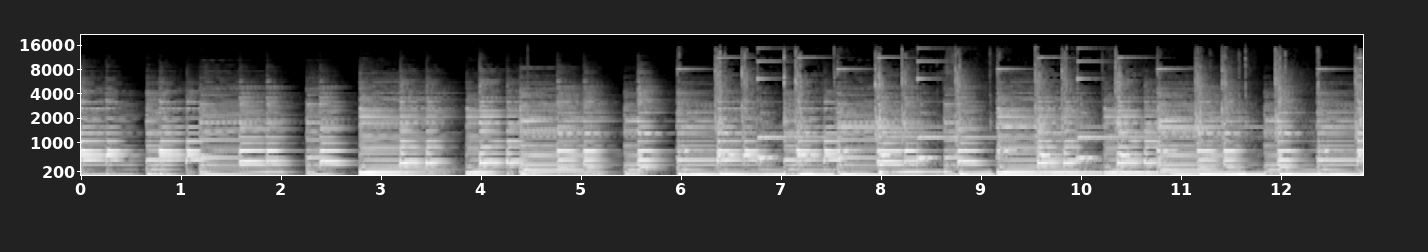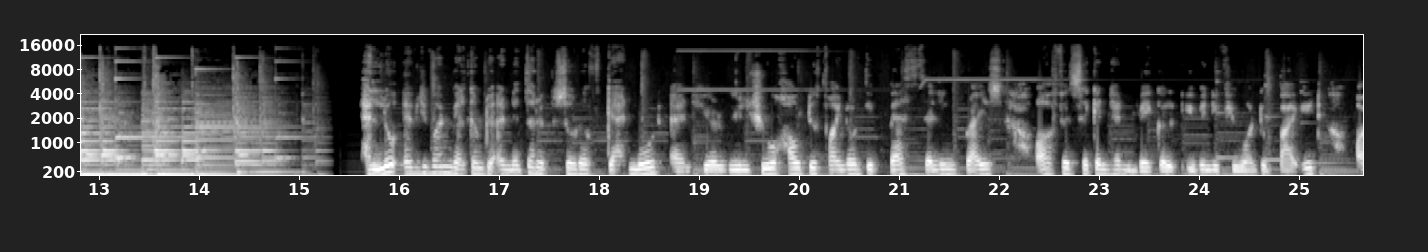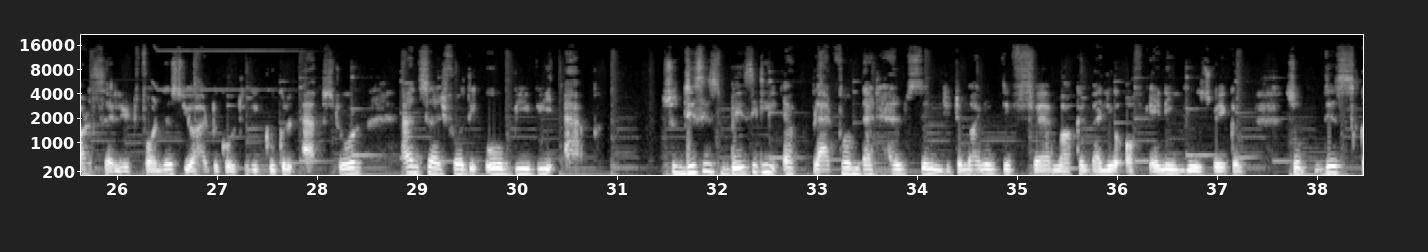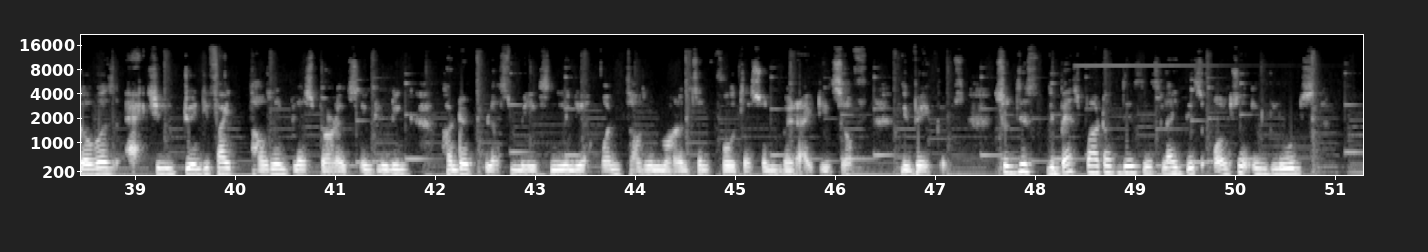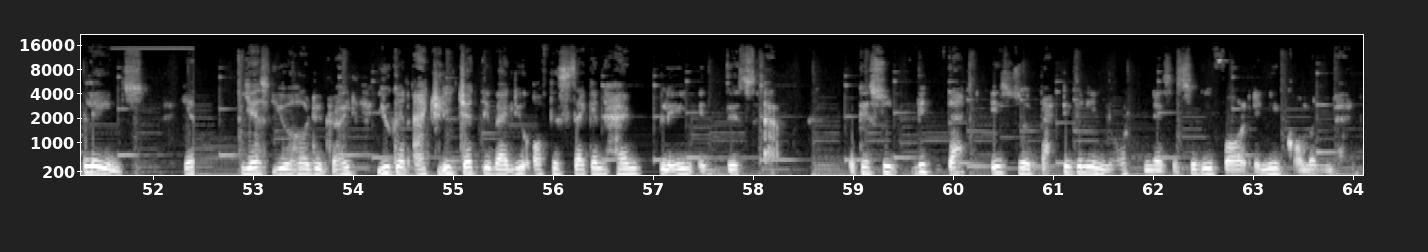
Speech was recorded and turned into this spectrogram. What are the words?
thank you Hello everyone, welcome to another episode of GadMode and here we'll show how to find out the best selling price of a second-hand vehicle even if you want to buy it or sell it. For this you have to go to the Google App Store and search for the OBV app so this is basically a platform that helps in determining the fair market value of any used vehicle. So this covers actually 25000 plus products including 100 plus makes nearly 1000 models and 4000 varieties of the vehicles. So this the best part of this is like this also includes planes. Yes, yes you heard it right. You can actually check the value of the second hand plane in this app okay so that is uh, practically not necessary for any common man.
